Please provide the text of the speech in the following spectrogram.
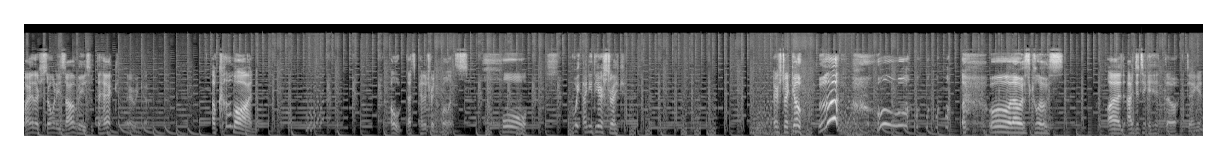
Why are there so many zombies? What the heck? There we go. Oh, come on! Oh, that's penetrating bullets. Oh! Wait, I need the airstrike. Airstrike, go! Ah! Oh! that was close. I, I did take a hit though. Dang it.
